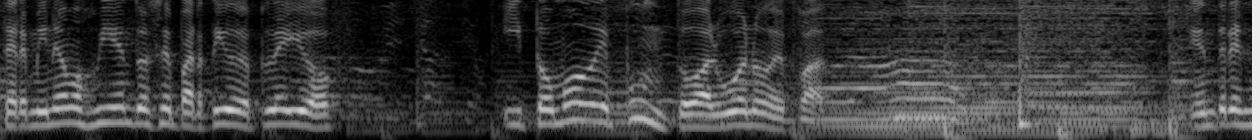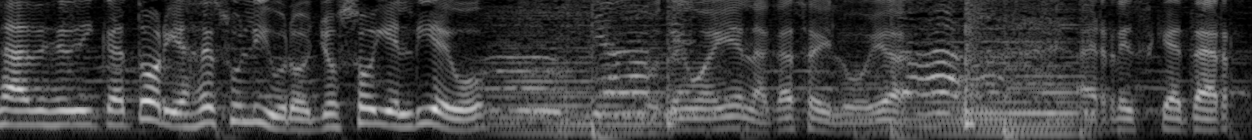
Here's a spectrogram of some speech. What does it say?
Terminamos viendo ese partido de playoff y tomó de punto al bueno de Pat. Entre las dedicatorias de su libro Yo soy el Diego, lo tengo ahí en la casa y lo voy a, rescatar.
